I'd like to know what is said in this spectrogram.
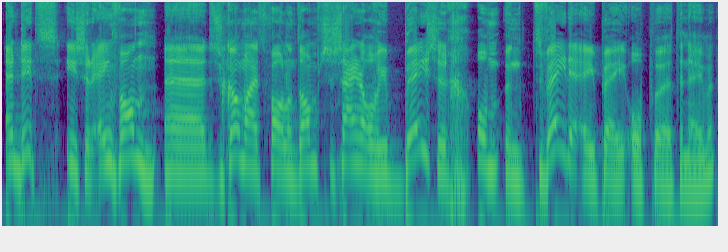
En dit is er een van. Uh, ze komen uit Volendam. Ze zijn alweer bezig om een tweede EP op uh, te nemen.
